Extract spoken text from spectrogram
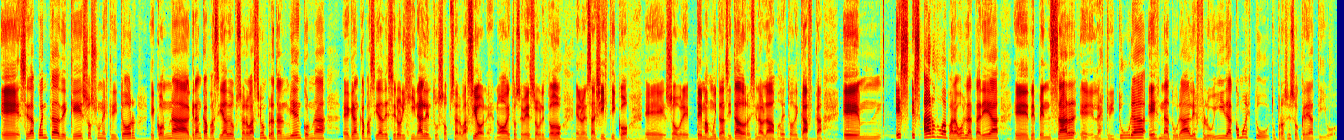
eh, se da cuenta de que sos un escritor con una gran capacidad de observación, pero también con una gran capacidad de ser original en tus observaciones. ¿no? Esto se ve sobre todo en lo ensayístico sobre temas muy transitados. Recién hablábamos de esto de Kafka. Em, ¿Es, ardua para vos la tarea eh, de pensar eh, la escritura? ¿Es natural? ¿Es fluida? ¿Cómo es tu, proceso creativo?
